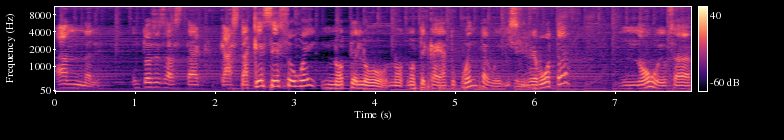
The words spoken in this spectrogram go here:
Ándale. Entonces hasta, hasta que es eso, güey, no te lo, no, no te cae a tu cuenta, güey. Y si rebota, no, güey, o sea,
